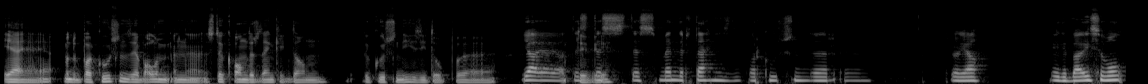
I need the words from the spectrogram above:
Ja, ja, ja. Maar de parcoursen zijn wel een, stuk anders, denk ik, dan de koersen die je ziet op uh, Ja, ja, ja. Het is, het, is, het is minder technisch, die parcoursen daar. Um, terwijl ja, bij de Belgische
